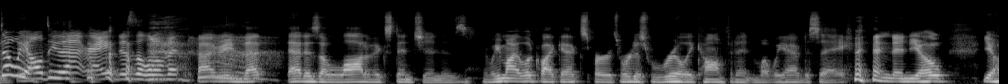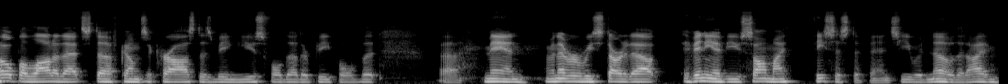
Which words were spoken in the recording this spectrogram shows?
don't we all do that, right? Just a little bit. I mean that that is a lot of extension. Is we might look like experts, we're just really confident in what we have to say, and and you hope you hope a lot of that stuff comes across as being useful to other people. But uh, man, whenever we started out, if any of you saw my thesis defense, you would know that I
